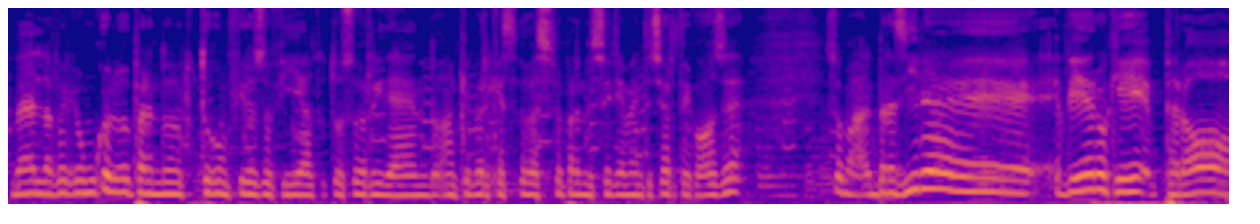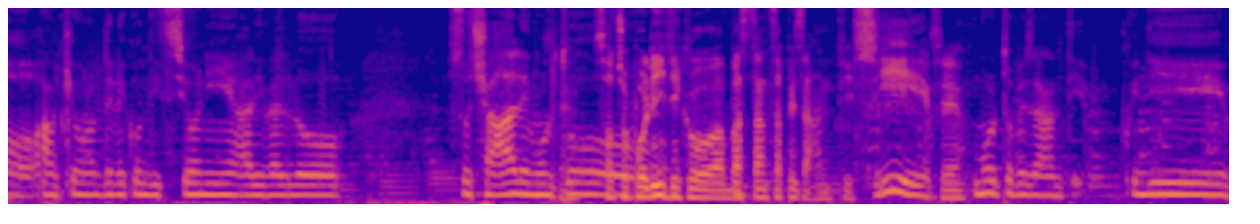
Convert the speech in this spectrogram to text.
Bella perché comunque loro prendono tutto con filosofia, tutto sorridendo, anche perché se dovessero prendere seriamente certe cose. Insomma, il Brasile è vero che però ha anche una delle condizioni a livello sociale molto... Sociopolitico abbastanza pesanti. Sì, Sì. molto pesanti. Quindi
